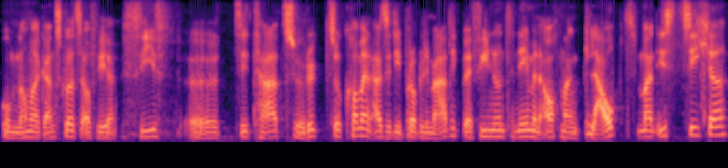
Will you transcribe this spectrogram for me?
Um nochmal ganz kurz auf Ihr Thief-Zitat äh, zurückzukommen. Also die Problematik bei vielen Unternehmen auch, man glaubt, man ist sicher,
